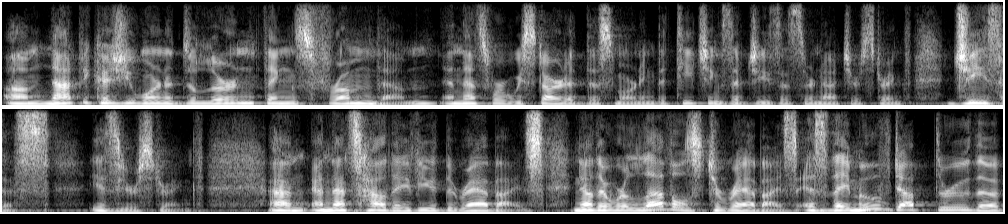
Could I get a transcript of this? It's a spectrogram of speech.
um, not because you wanted to learn things from them, and that's where we started this morning. The teachings of Jesus are not your strength. Jesus is your strength. Um, and that's how they viewed the rabbis. Now, there were levels to rabbis. As they moved up through the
